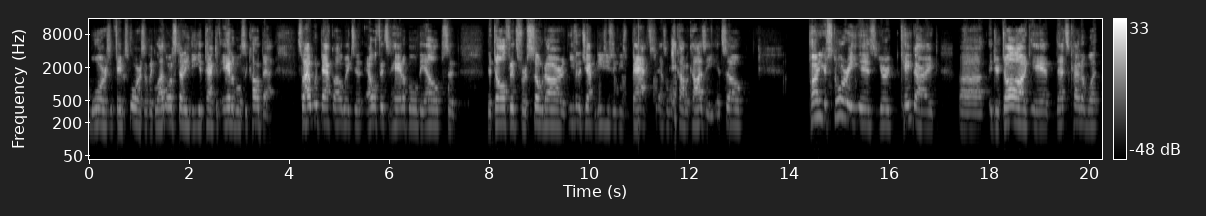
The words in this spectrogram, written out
wars and famous wars. I'm like, well, I want to study the impact of animals in combat. So I went back all the way to elephants and Hannibal, the Alps, and the dolphins for sonar, and even the Japanese using these bats as almost kamikaze. And so part of your story is your canine uh, and your dog, and that's kind of what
